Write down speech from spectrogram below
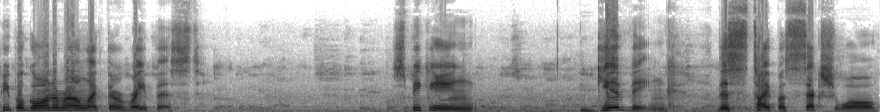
People going around like they're rapists. Speaking, giving this type of sexual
